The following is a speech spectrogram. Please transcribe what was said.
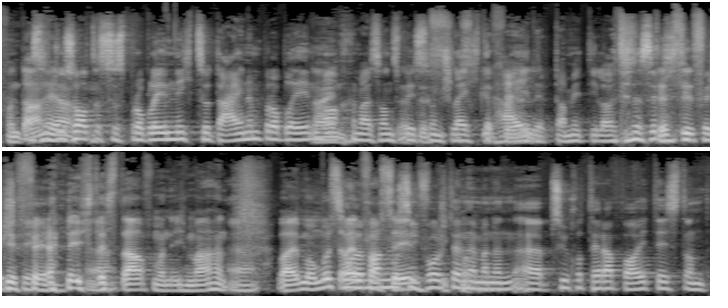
Von also du solltest das Problem nicht zu deinem Problem Nein, machen, weil sonst bist du ein schlechter Heiler, damit die Leute das, das richtig verstehen. Das ist gefährlich, ja. das darf man nicht machen. Ja. Weil man muss so, einfach man sehen, muss sich vorstellen, wenn man ein äh, Psychotherapeut ist und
